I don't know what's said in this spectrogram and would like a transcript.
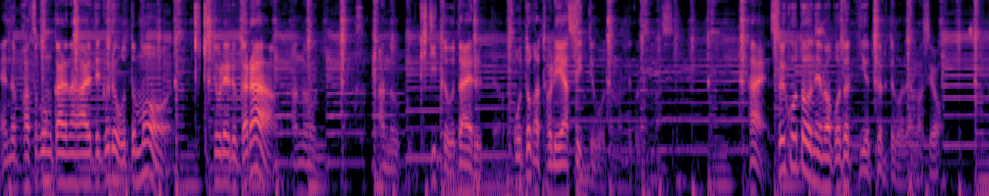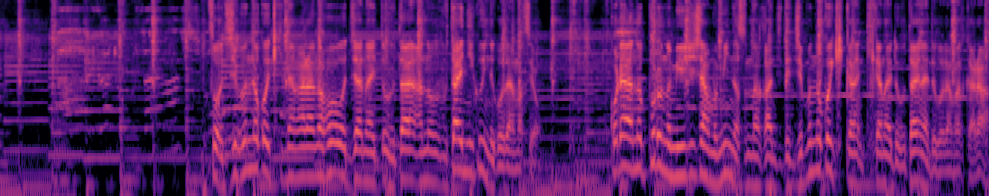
あのパソコンから流れてくる音も聞き取れるからあのあのきちっと歌えるって音が取りやすいってことなんでございます。はい。そういうことをね誠って言ってるってございますよそう自分の声聞きながらの方じゃないと歌あの歌いにくいんでございますよ。これあのプロのミュージシャンもみんなそんな感じで自分の声聞か聞かないと歌えないでございますから。は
